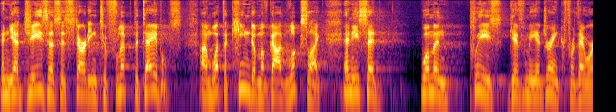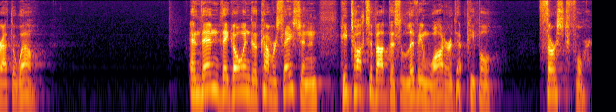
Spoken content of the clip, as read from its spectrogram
And yet Jesus is starting to flip the tables on what the kingdom of God looks like. And he said, woman, please give me a drink for they were at the well. And then they go into the conversation, and he talks about this living water that people thirst for.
